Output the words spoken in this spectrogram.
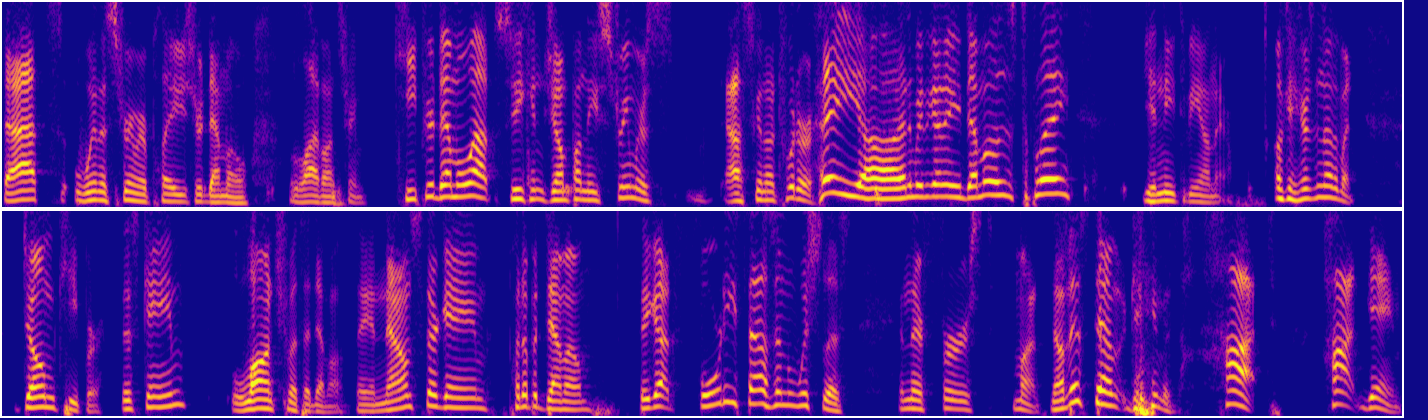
That's when a streamer plays your demo live on stream. Keep your demo up so you can jump on these streamers asking on Twitter, hey, uh, anybody got any demos to play? You need to be on there. Okay, here's another one Dome Keeper. This game launched with a demo. They announced their game, put up a demo. They got 40,000 wish lists in their first month. Now, this demo game is hot, hot game.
